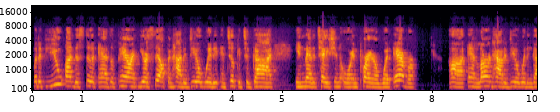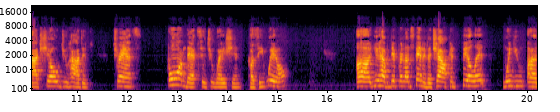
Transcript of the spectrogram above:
But if you understood as a parent yourself and how to deal with it and took it to God in meditation or in prayer whatever, uh, and learned how to deal with it, and God showed you how to transform that situation, because He will, uh, you have a different understanding. The child can feel it when you uh,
